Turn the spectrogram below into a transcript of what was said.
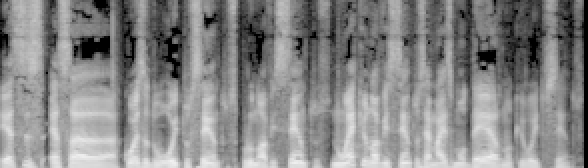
esses, essa coisa do 800 pro 900, não é que o 900 é mais moderno que o 800.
